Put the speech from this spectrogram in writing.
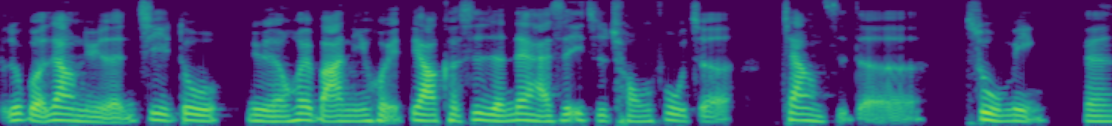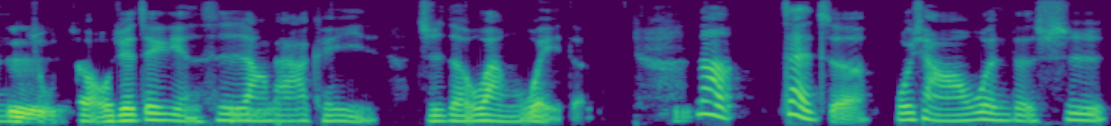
如果让女人嫉妒，女人会把你毁掉。可是人类还是一直重复着这样子的宿命跟诅咒。嗯，我觉得这一点是让大家可以值得玩味的。嗯，那再者，我想要问的是，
